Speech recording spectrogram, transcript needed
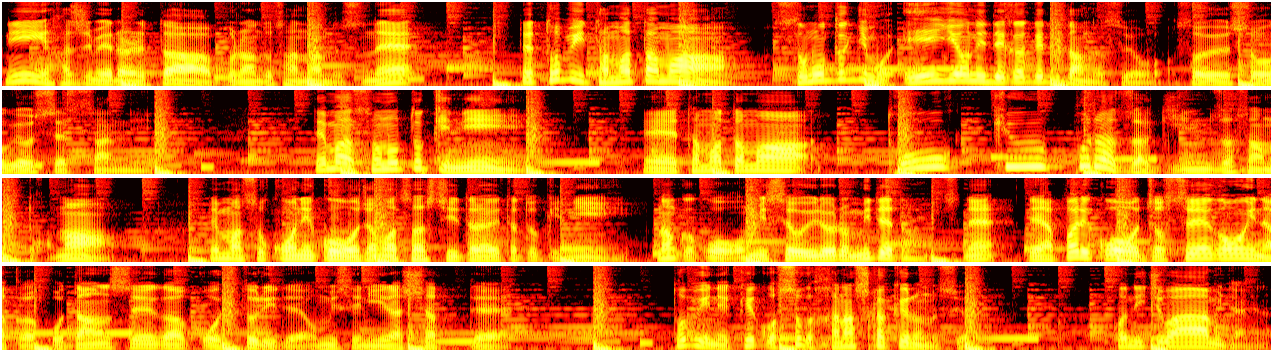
に始められたブランドさんなんですね。でトビーたまたまその時も営業に出かけてたんですよ。そういう商業施設さんに。でまあその時に、えー、たまたま東急プラザ銀座さんだったかなでまあそこにこうお邪魔させていただいた時になんかこうお店をいろいろ見てたんですね。でやっぱりこう女性が多い中こう男性がこう一人でお店にいらっしゃってトビーね結構すぐ話しかけるんですよ。こんにちはみたいな。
